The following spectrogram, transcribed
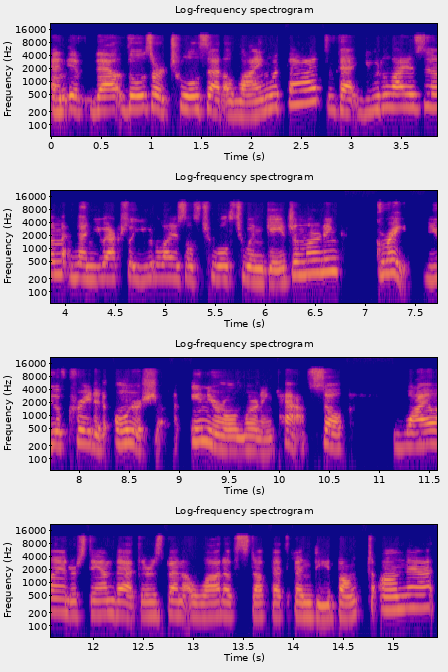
And if that those are tools that align with that, that utilize them, and then you actually utilize those tools to engage in learning, great. You have created ownership in your own learning path. So while I understand that there's been a lot of stuff that's been debunked on that,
